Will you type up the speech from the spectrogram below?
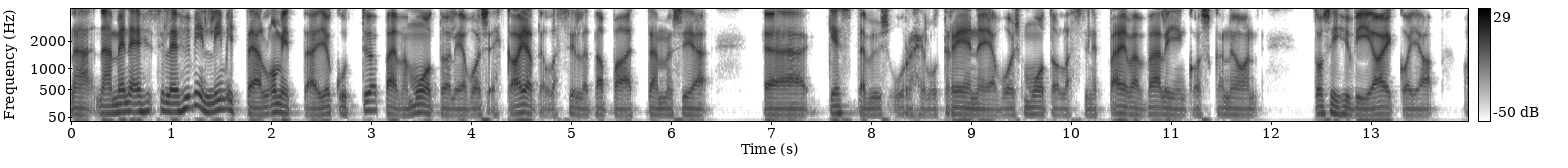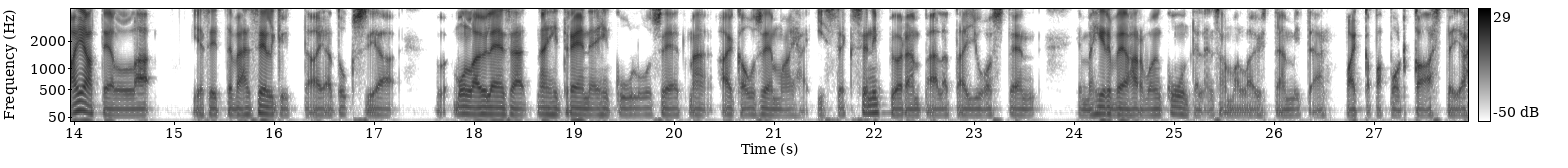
Nämä, nämä menee sille hyvin limittää ja lomittaa. Joku työpäivän muotoilija voisi ehkä ajatella sillä tapaa, että tämmöisiä ää, kestävyysurheilutreenejä voisi muotoilla sinne päivän väliin, koska ne on tosi hyviä aikoja ajatella ja sitten vähän selkyyttää ajatuksia – mulla yleensä näihin treeneihin kuuluu se, että mä aika usein mä ihan issekseni pyörän päällä tai juosten ja mä hirveän harvoin kuuntelen samalla yhtään mitään, vaikkapa podcasteja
